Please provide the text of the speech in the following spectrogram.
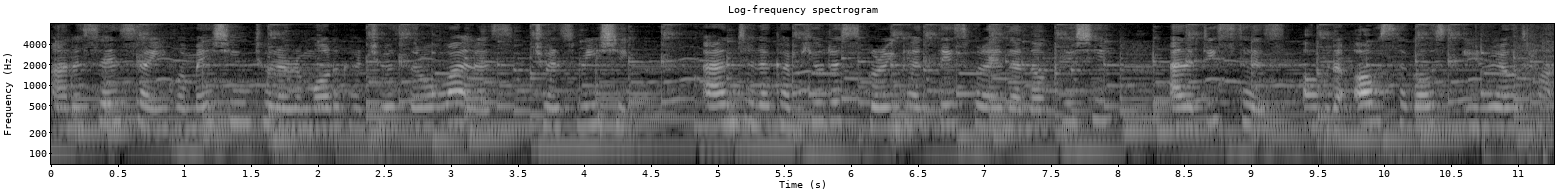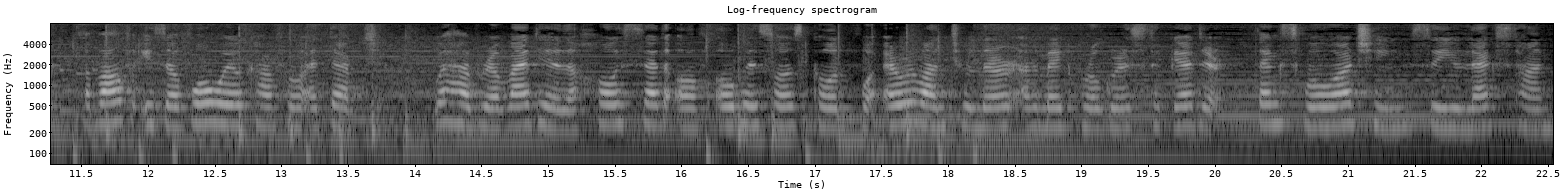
and sends the information to the remote control through wireless transmission. And the computer screen can display the location and distance of the obstacles in real time. Above is a four-wheel car from Adeept. We have provided a whole set of open source code for everyone to learn and make progress together. Thanks for watching. See you next time.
